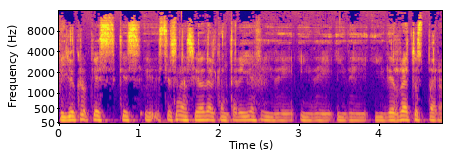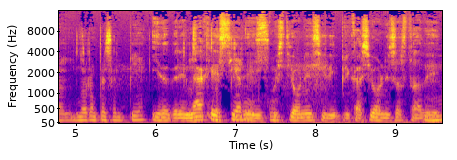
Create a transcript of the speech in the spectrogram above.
Que yo creo que es que es, esta es una ciudad de alcantarillas y de, y de, y de, y de retos para no romperse el pie. Y de drenajes y de cuestiones y de implicaciones hasta de,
